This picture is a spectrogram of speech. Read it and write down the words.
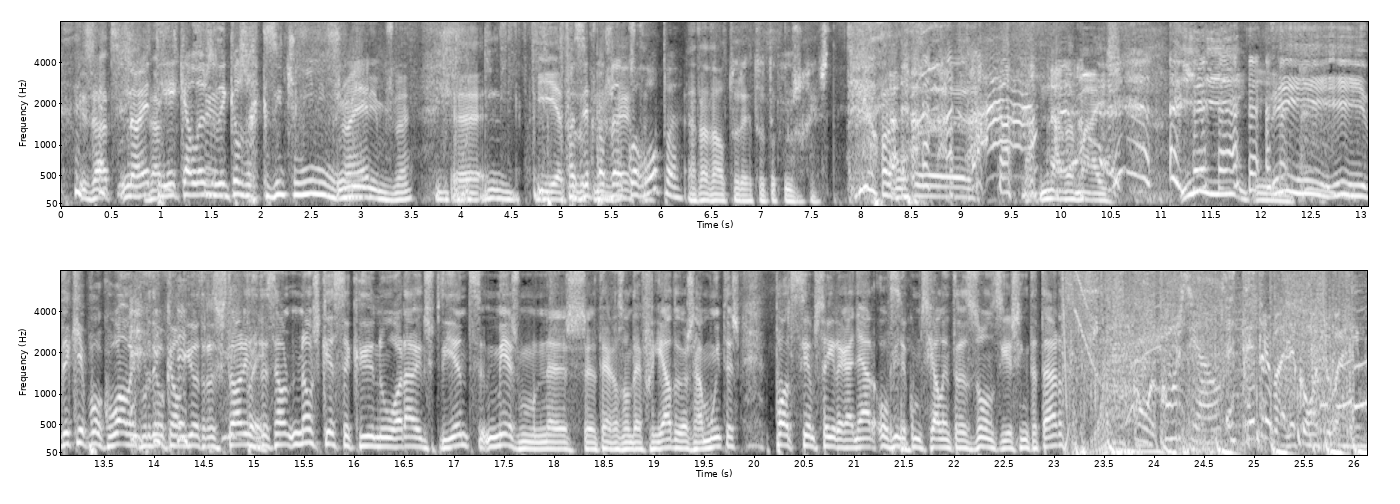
Exato. Não é? exato. Tem aquelas, aqueles requisitos mínimos, não é? Mínimos, não é? Eh, e é Fazer para com a roupa. A dada altura é tudo o que nos resta. Ora bom, eh, Nada mais. E, e daqui a pouco o Homem que Mordeu o Cão e outras histórias. Atenção, não esqueça que no horário do expediente, mesmo nas terras onde é feriado, hoje há muitas, pode sempre sair a ganhar ouvindo a comercial entre as 11 e as 5 da tarde. Com a comercial, até trabalha com outro ânimo.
